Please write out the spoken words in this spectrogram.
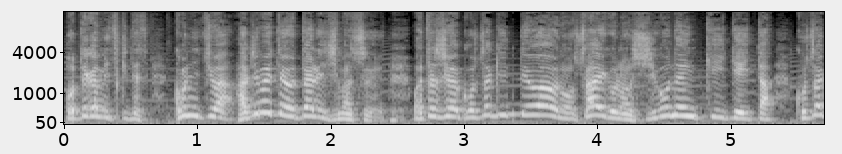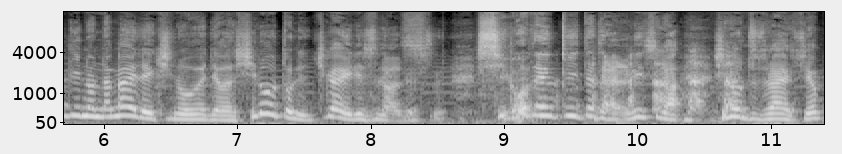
お手紙付きです。こんにちは。初めてお便りします。私は小崎ではの最後の4、5年聞いていた小崎の長い歴史の上では素人に近いリスナーです。4、5年聞いてたらリスナー、素人じゃないですよ。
